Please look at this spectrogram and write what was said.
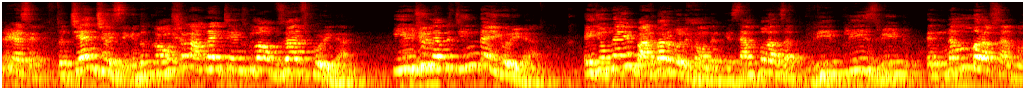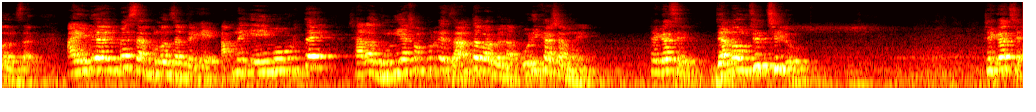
ঠিক আছে? তো চেঞ্জ হয়েছে কিন্তু ক্রমশঃ আমরা এই অবজার্ভ করি না। ইউজুয়ালি আমরা চিন্তাই করি না। এই জন্য আমি বারবার বলি তোমাদেরকে sample answer please read a number of sample answer idea আসবে স্যাম্পল আনসার থেকে আপনি এই মুহূর্তে সারা দুনিয়া সম্পর্কে জানতে পারবেন না পরীক্ষার সামনে। ঠিক আছে? জানা উচিত ছিল। ঠিক আছে?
